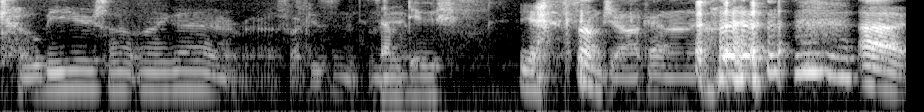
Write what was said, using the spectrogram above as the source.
Kobe or something like that. I don't remember the fuck his name. Some douche. Yeah, some jock. I don't know. uh,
